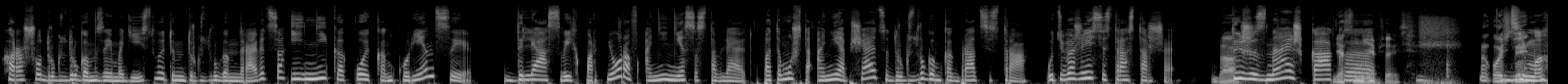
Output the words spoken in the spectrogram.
хорошо друг с другом взаимодействуют, им друг с другом нравится, и никакой конкуренции для своих партнеров они не составляют, потому что они общаются друг с другом как брат-сестра. У тебя же есть сестра старшая. Да, Ты же знаешь, как... я с ней не э, общаюсь. Ну, очень... Дима,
